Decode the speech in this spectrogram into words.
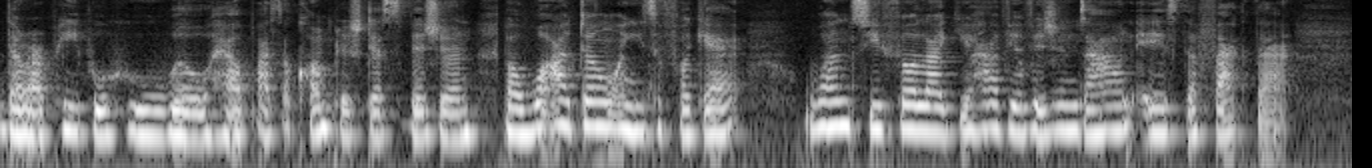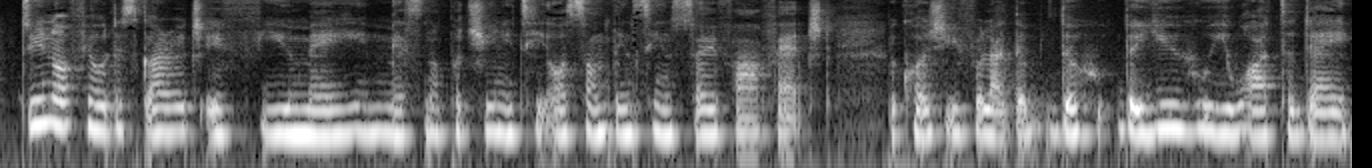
there are people who will help us accomplish this vision. But what I don't want you to forget, once you feel like you have your vision down, is the fact that do not feel discouraged if you may miss an opportunity or something seems so far fetched because you feel like the, the the you who you are today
